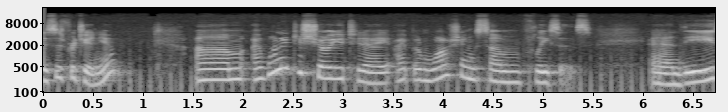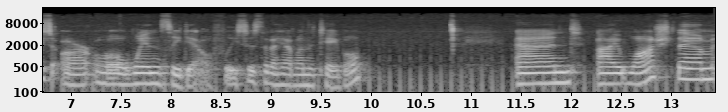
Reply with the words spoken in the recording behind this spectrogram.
This is Virginia. Um, I wanted to show you today, I've been washing some fleeces. And these are all Wensleydale fleeces that I have on the table. And I washed them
